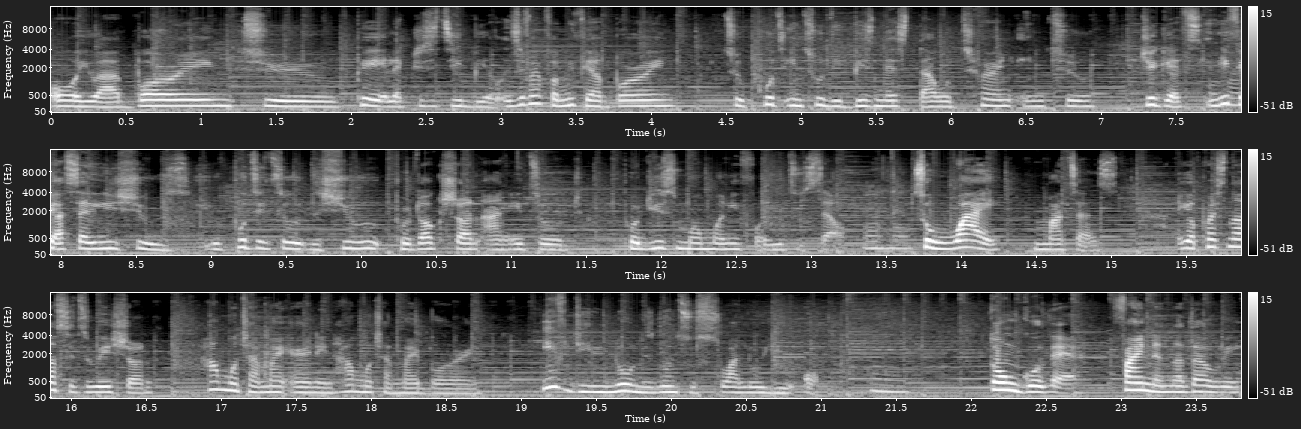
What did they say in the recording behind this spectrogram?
or you are borrowing to pay electricity bill, it's different from if you are borrowing to put into the business that will turn into you get if you are selling shoes you put into the shoe production and it would produce more money for you to sell Mhm. so why matters your personal situation how much am i earning how much am i borrowing if the loan is going to swallow you up Mm. don't go there. Find another way.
